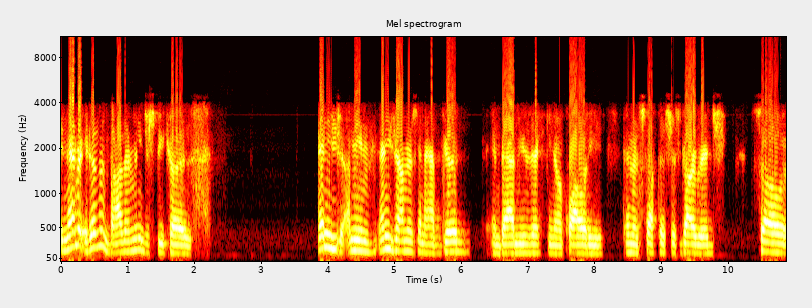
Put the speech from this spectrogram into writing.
it never. It doesn't bother me just because any. I mean, any genre is going to have good and bad music, you know, quality, and then stuff that's just garbage. So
